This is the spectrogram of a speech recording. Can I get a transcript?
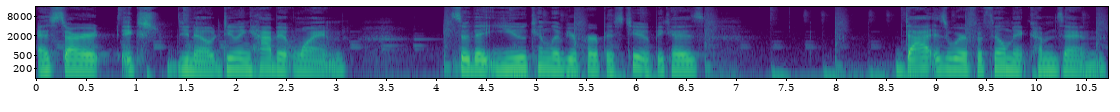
and start, you know, doing habit one so that you can live your purpose too, because that is where fulfillment comes in.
